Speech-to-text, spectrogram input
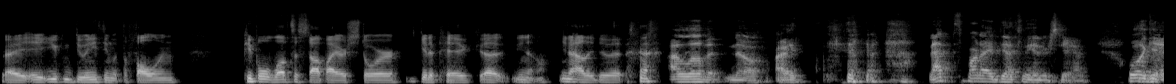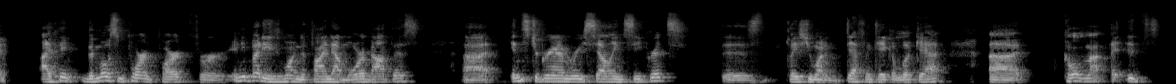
right, it, you can do anything with the following. People love to stop by our store, get a pick. Uh, you know, you know how they do it. I love it. No, I that's the part I definitely understand. Well, again, I think the most important part for anybody who's wanting to find out more about this, uh, Instagram reselling secrets is the place you want to definitely take a look at. Uh, Colton, it's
